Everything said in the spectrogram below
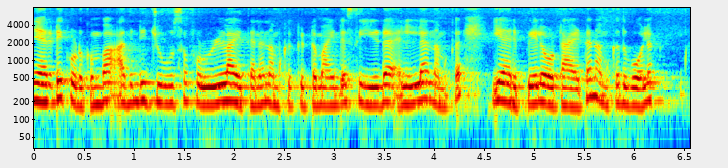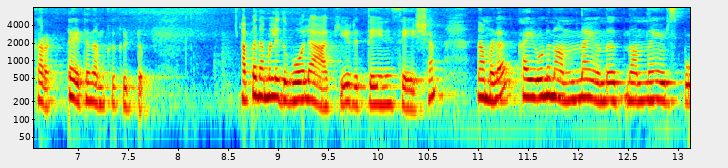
ഞെരടി കൊടുക്കുമ്പോൾ അതിന്റെ ജ്യൂസ് ഫുള്ളായി തന്നെ നമുക്ക് കിട്ടും. അതിന്റെ സീഡ് എല്ലാം നമുക്ക് ഈ അരിപ്പയിലോട്ടായിട്ട് നമുക്കിതുപോലെ കറക്റ്റായിട്ട് നമുക്ക് കിട്ടും. അപ്പോൾ നമ്മൾ ഇതുപോലെ ആക്കിയെടുത്തതിന് ശേഷം നമ്മൾ കൈകൊണ്ട് നന്നായി ഒന്ന് നന്നായി ഒരു സ്പൂ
